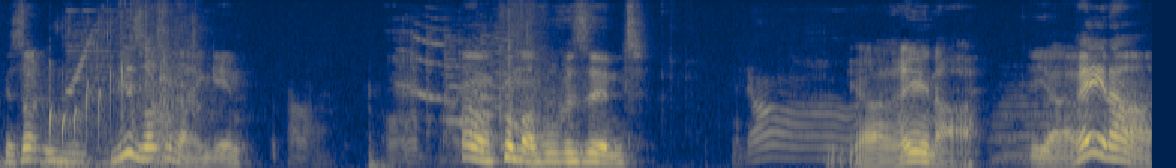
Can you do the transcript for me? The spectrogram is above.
Wir sollten, wir sollten reingehen. Oh, guck mal, wo wir sind. Die Arena. Die Arena.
